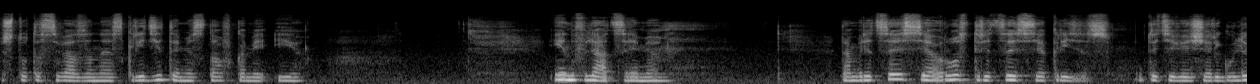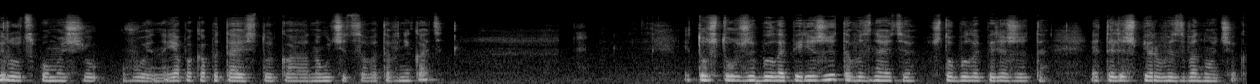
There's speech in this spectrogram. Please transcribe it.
что-то связанное с кредитами, ставками и инфляциями. Там рецессия, рост, рецессия, кризис. Вот эти вещи регулируют с помощью воина. Я пока пытаюсь только научиться в это вникать. И то, что уже было пережито, вы знаете, что было пережито, это лишь первый звоночек.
